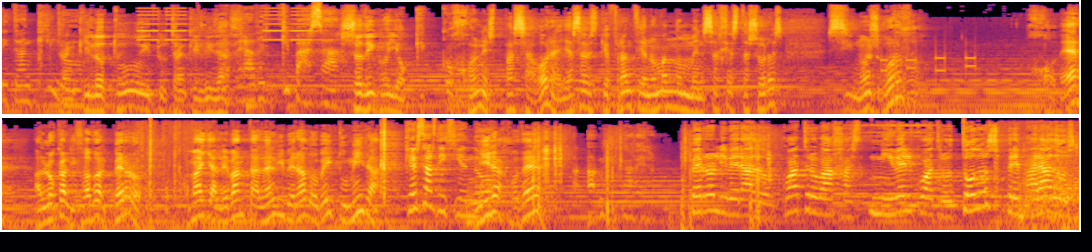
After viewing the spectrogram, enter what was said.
y tranquilo. Tranquilo tú y tu tranquilidad. Pero a ver, ¿qué pasa? Eso digo yo, ¿qué cojones pasa ahora? Ya sabes que Francia no manda un mensaje a estas horas si no es gordo. Joder, han localizado al perro. Amaya, levanta, le han liberado, ve y tú mira. ¿Qué estás diciendo? Mira, joder. A, a ver, perro liberado, cuatro bajas, nivel 4, todos preparados.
